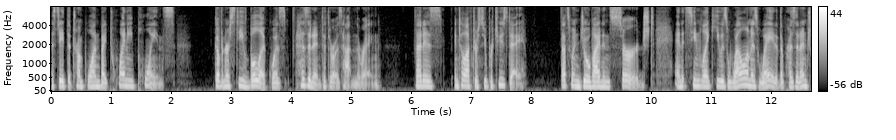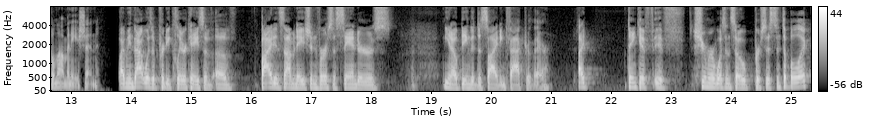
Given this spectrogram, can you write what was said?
a state that Trump won by 20 points, Governor Steve Bullock was hesitant to throw his hat in the ring. That is, until after Super Tuesday. That's when Joe Biden surged, and it seemed like he was well on his way to the presidential nomination. I mean, that was a pretty clear case of, of Biden's nomination versus Sanders, you know, being the deciding factor there. I think if if Schumer wasn't so persistent to Bullock,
